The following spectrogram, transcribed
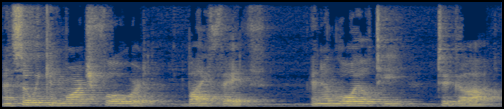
And so we can march forward by faith and in loyalty to God.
